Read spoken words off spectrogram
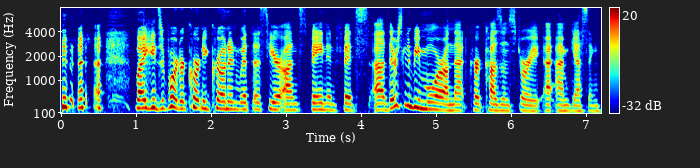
Vikings reporter Courtney Cronin with us here on Spain and Fitz. Uh, there's going to be more on that Kirk Cousins story, I- am guessing.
